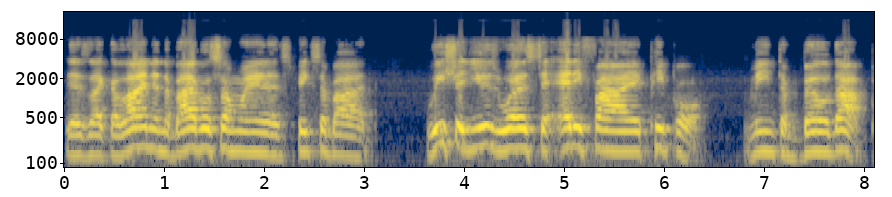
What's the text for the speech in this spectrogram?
there's like a line in the Bible somewhere that speaks about we should use words to edify people, mean to build up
